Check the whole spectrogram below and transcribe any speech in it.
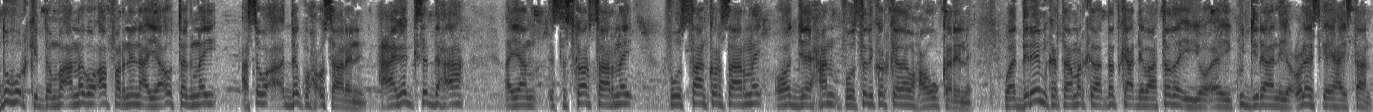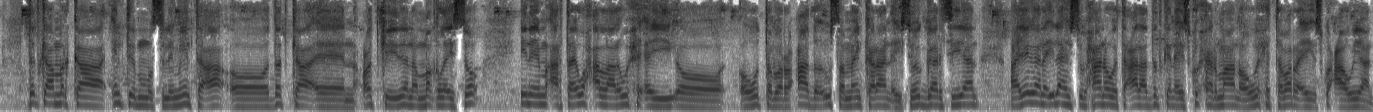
Duhurkii dambe annagoo afar nin ayaa u tagnay asagoo dabka wax u saaranin caagag saddex ah ayaan iskor saarnay fuustaan kor saarnay oo jeexan fuustadii korkeeda waxa ugu karinay. Waa dareemi kartaa marka dadka dhibaatada iyo ay ku jiraan iyo culayska ay haystaan. Dadka marka inta muslimiinta ah oo dadka codkeydana maqlayso inay ma artay wax allaale wixii ay ugu tabarucaad ay u samayn karaan ay soo gaarsiiyaan ayagana ilaahay subxaana wa tacaala dadkan ay isku xirmaan oo wixii tabar ay isku caawiyaan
